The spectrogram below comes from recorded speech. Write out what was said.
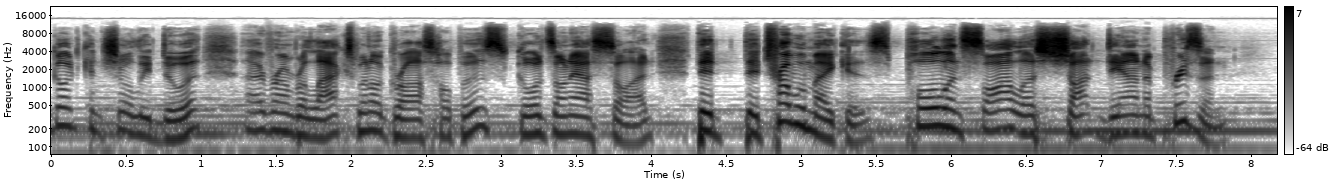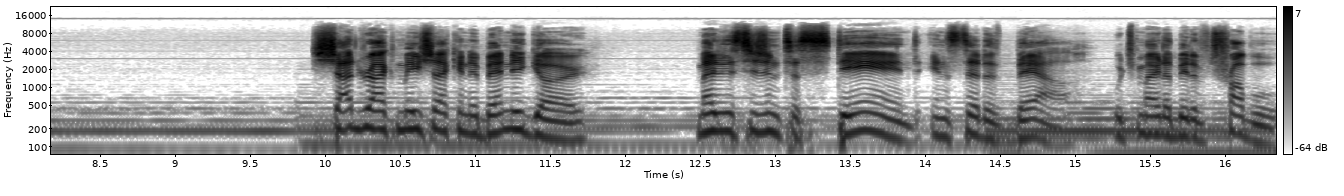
God can surely do it. Everyone relax. We're not grasshoppers. God's on our side. They're, they're troublemakers. Paul and Silas shut down a prison. Shadrach, Meshach, and Abednego made a decision to stand instead of bow, which made a bit of trouble.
